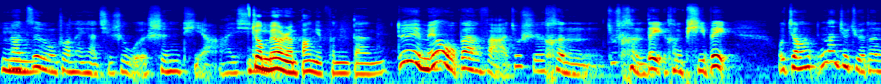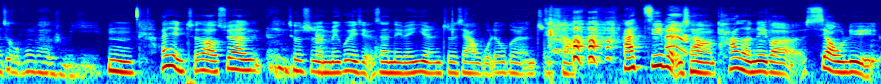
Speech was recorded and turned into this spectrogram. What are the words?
那这种状态下，其实我的身体啊，还行就没有人帮你分担。对，没有办法，就是很就是很累，很疲惫。我讲，那就觉得你这个工作还有什么意义？嗯，而且你知道，虽然 就是玫瑰姐在那边一人之下五六个人之上，她基本上她的那个效率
